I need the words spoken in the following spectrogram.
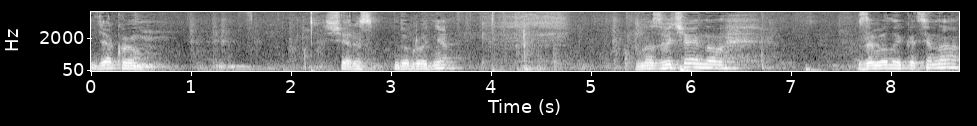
Дякую. Ще раз доброго дня. Надзвичайно завелика ціна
